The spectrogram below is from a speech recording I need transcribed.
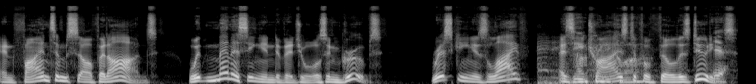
and finds himself at odds with menacing individuals and groups, risking his life as he tries to fulfill his duties.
